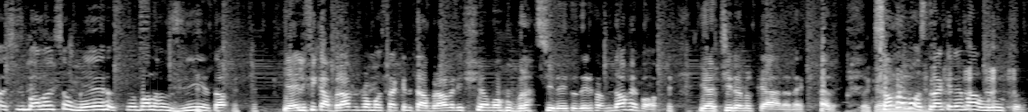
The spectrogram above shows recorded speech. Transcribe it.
ah, esses balões são meus, meu balãozinho e tal. e aí ele fica bravo pra mostrar que ele tá bravo, ele chama o braço direito dele e fala, me dá o revólver. E atira no cara, né, cara? Só pra mostrar que ele é maluco.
